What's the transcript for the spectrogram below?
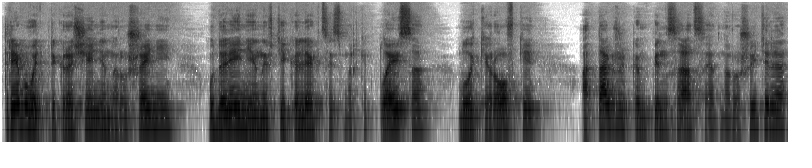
требовать прекращения нарушений, удаления NFT-коллекций с маркетплейса, блокировки, а также компенсации от нарушителя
